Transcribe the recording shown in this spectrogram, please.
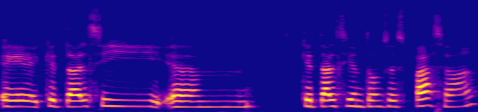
eh, ¿qué tal si em, ¿Qué tal si entonces pasa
